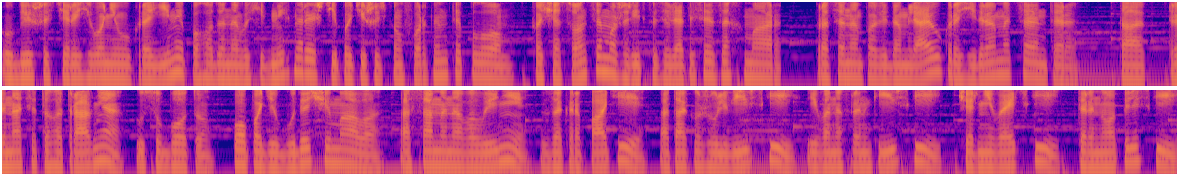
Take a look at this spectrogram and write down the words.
У більшості регіонів України погода на вихідних нарешті потішить комфортним теплом, хоча сонце може рідко з'являтися за хмар. Про це нам повідомляє Укргідрометцентр. Так, 13 травня у суботу опадів буде чимало, а саме на Волині, Закарпатті, а також у Львівській, Івано-Франківській, Чернівецькій, Тернопільській,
